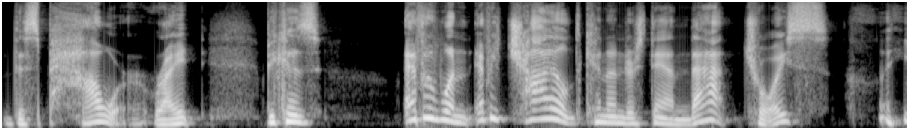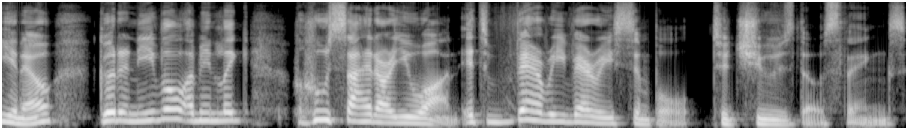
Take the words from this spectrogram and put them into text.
this power, right? Because everyone, every child can understand that choice. you know, good and evil. I mean, like, whose side are you on? It's very, very simple to choose those things.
